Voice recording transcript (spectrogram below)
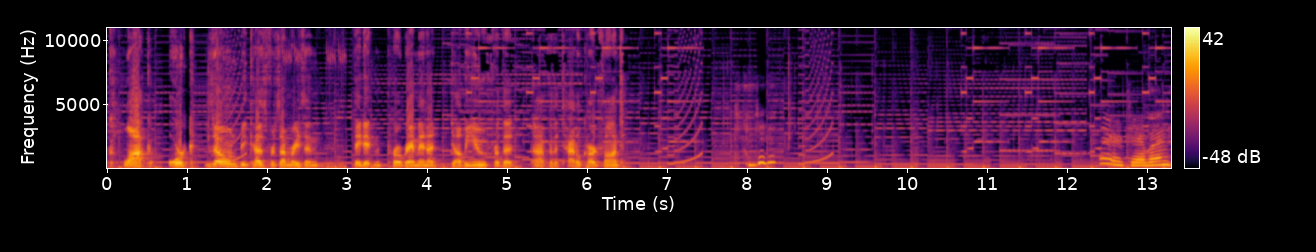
Clock Orc Zone because for some reason they didn't program in a W for the uh, for the title card font. Kevin.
